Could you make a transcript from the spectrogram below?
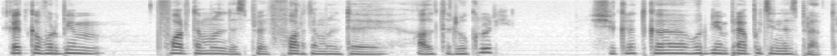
Cred că vorbim foarte mult despre foarte multe alte lucruri și cred că vorbim prea puțin despre artă.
